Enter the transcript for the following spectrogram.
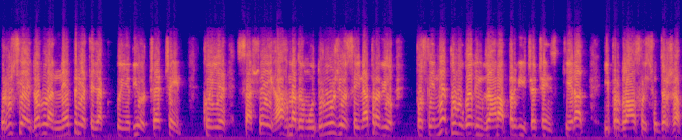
Rusija je dobila neprijatelja koji je bio Čečen, koji je sa šejih Ahmadom udružio se i napravio poslije nepunu godinu dana prvi čečenski rat i proglasili su državu.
